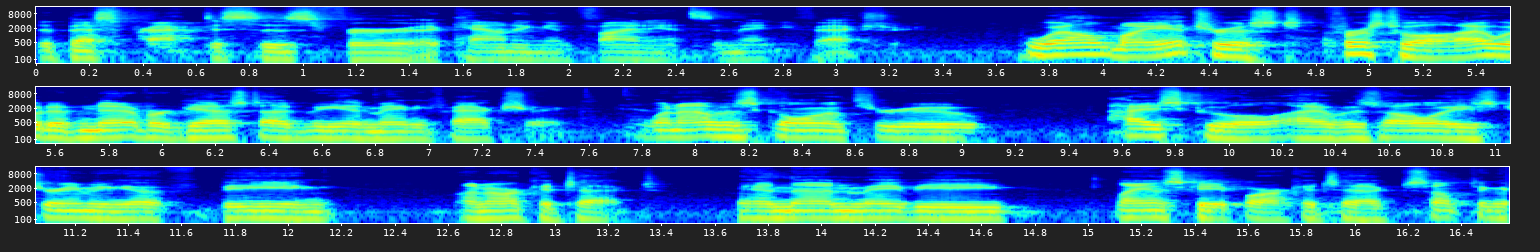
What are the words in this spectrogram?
the best practices for accounting and finance and manufacturing? Well, my interest, first of all, I would have never guessed I'd be in manufacturing. When I was going through high school, I was always dreaming of being an architect and then maybe landscape architect, something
